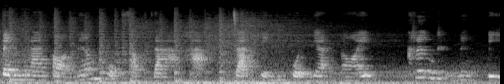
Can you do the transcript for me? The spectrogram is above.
เป็นเวลาต่อเนื่อง 6 สัปดาห์ค่ะ จะเห็นผลอย่างน้อยครึ่งถึง 1 ปี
